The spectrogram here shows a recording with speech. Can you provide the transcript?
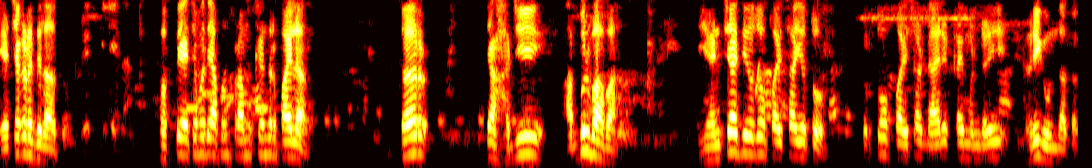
याच्याकडे दिला जातो. फक्त याच्यामध्ये आपण प्रामुख्याने जर पाहिलं तर त्या हाजी अब्दुल बाबा यांच्या तिथं जो पैसा येतो तर तो पैसा डायरेक्ट काही मंडळी घरी घेऊन जातात.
